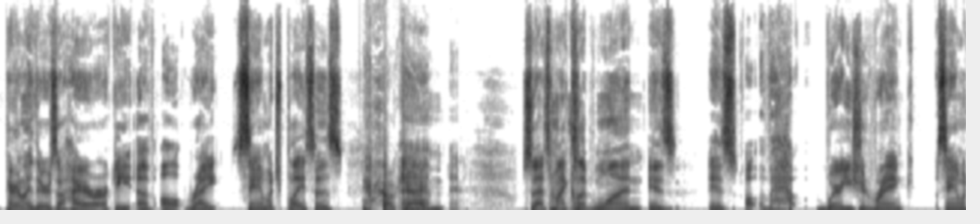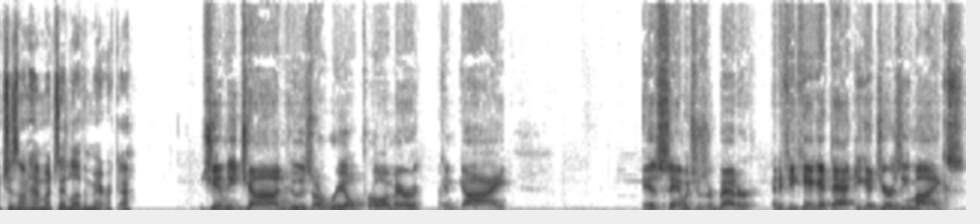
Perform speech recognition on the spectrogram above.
apparently there's a hierarchy of alt right sandwich places. Okay. Um, so that's my clip one is is uh, how, where you should rank sandwiches on how much they love America. Jimmy John, who's a real pro-American guy, his sandwiches are better. And if you can't get that, you get Jersey Mike's.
